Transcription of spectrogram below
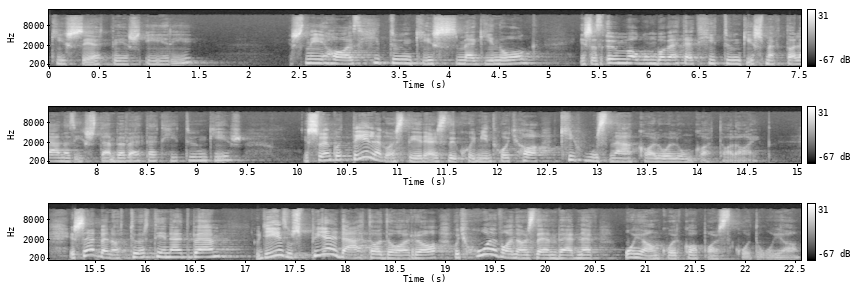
kísértés éri, és néha az hitünk is meginog, és az önmagunkba vetett hitünk is, meg talán az Istenbe vetett hitünk is, és olyankor tényleg azt érezzük, hogy minthogyha kihúznák alólunk a talajt. És ebben a történetben ugye Jézus példát ad arra, hogy hol van az embernek olyankor kapaszkodója,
